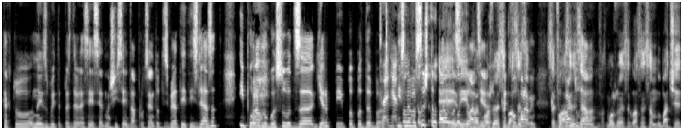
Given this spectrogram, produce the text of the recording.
както на изборите през 97 62% от избирателите излязат и поравно гласуват за ГЕРБ и ППДБ. Това е някакво и сме в същата от- правна от- ситуация. възможно е, Какво съгласен съм. правим? Какво правим тогава? съм, възможно е, съгласен съм, обаче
